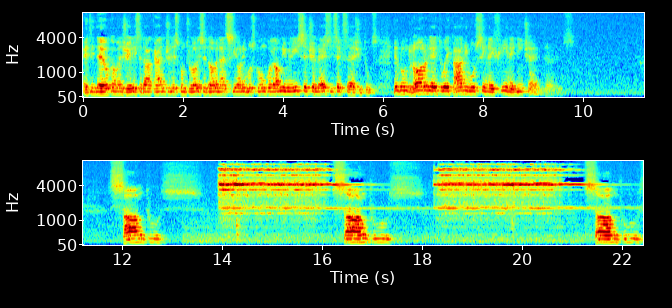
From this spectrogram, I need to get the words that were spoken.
Et ideo cum angelis et arcangelis controlis et dominationibus cumque omni et celestis exercitus, et cum gloriae tuae canimus sine fine dicent Sanctus. Sanctus. Sanctus.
